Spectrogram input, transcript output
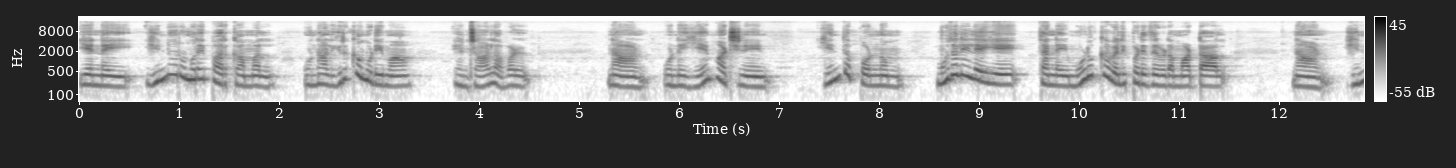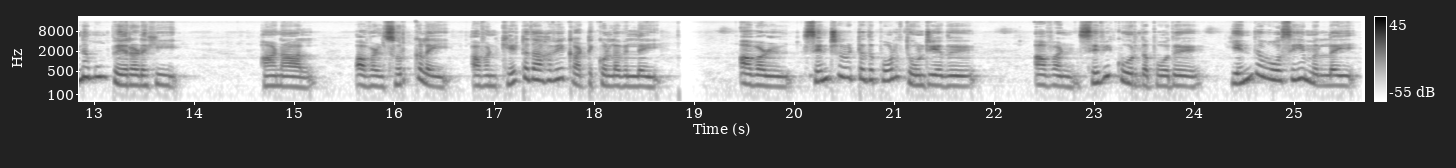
என்னை இன்னொரு முறை பார்க்காமல் உன்னால் இருக்க முடியுமா? என்றாள் அவள். நான் உன்னை ஏமாற்றினேன். எந்த பொண்ணும் முதலிலேயே தன்னை முழுக்க வெளிப்படுத்தி விட மாட்டாள். நான் இன்னமும் பேரழகி. ஆனால் அவள் சொற்களை அவன் கேட்டதாகவே காட்டிக்கொள்ளவில்லை அவள் சென்றுவிட்டது போல் தோன்றியது. அவன் செவி கூர்ந்தபோது எந்த ஓசையும் இல்லை.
